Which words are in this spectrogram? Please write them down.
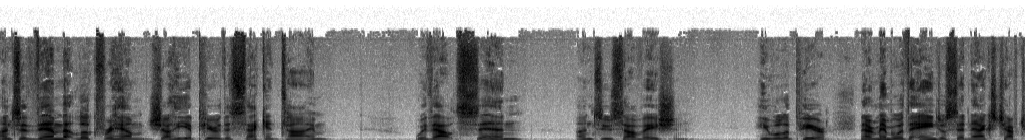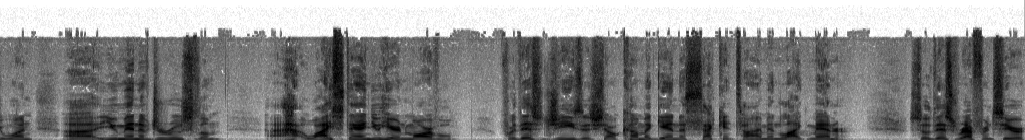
Unto them that look for him shall he appear the second time without sin unto salvation. He will appear. Now, remember what the angel said in Acts chapter 1? Uh, you men of Jerusalem, uh, why stand you here and marvel? For this Jesus shall come again a second time in like manner. So, this reference here,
